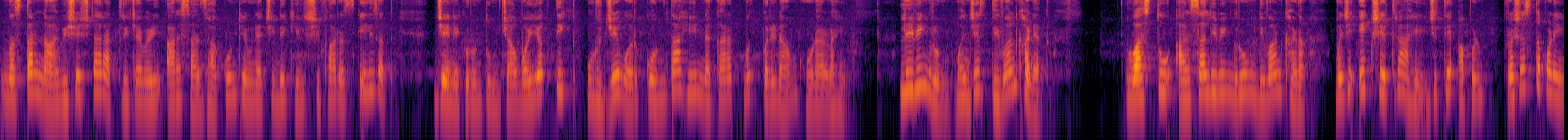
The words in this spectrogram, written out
नसताना विशेषतः रात्रीच्या वेळी आरसा झाकून ठेवण्याची देखील शिफारस केली जाते. जेणेकरून तुमच्या वैयक्तिक ऊर्जेवर कोणताही नकारात्मक परिणाम होणार नाही. लिव्हिंग रूम म्हणजेच दिवाणखान्यात. वास्तू आरसा लिव्हिंग रूम दिवाणखाना म्हणजे एक क्षेत्र आहे जिथे आपण प्रशस्तपणे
